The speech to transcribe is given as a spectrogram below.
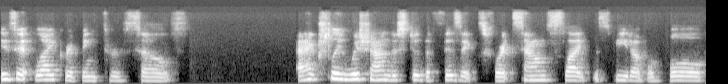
Is it like ripping through cells I actually wish I understood the physics, for it sounds like the speed of a bull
